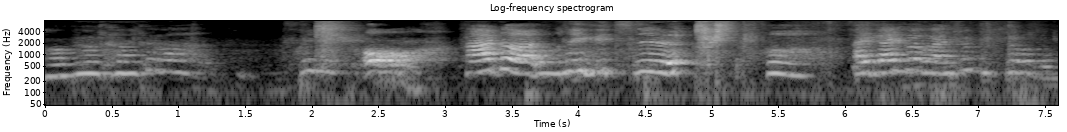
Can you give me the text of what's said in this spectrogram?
Ne yapıyorsun kanka? Oh! Pardon, bu ne güçlü. Oh. Ay galiba ben çok güçlü oldum.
